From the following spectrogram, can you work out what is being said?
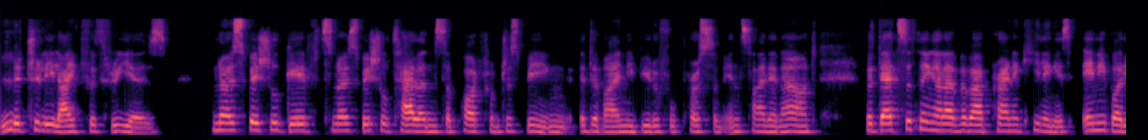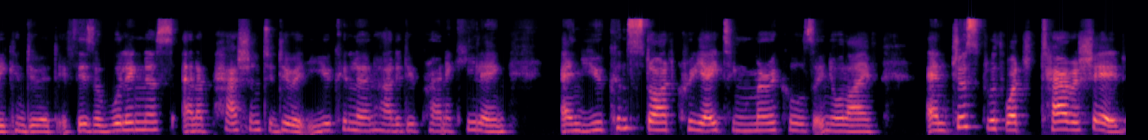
literally like for three years no special gifts, no special talents apart from just being a divinely beautiful person inside and out. But that's the thing I love about pranic healing is anybody can do it. If there's a willingness and a passion to do it, you can learn how to do pranic healing and you can start creating miracles in your life. And just with what Tara shared,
